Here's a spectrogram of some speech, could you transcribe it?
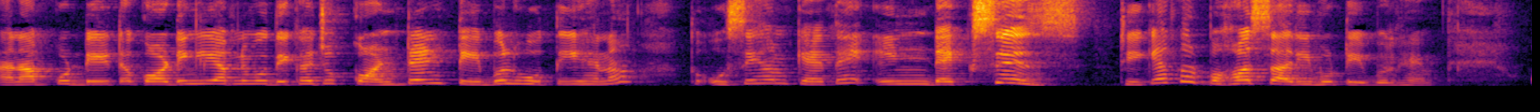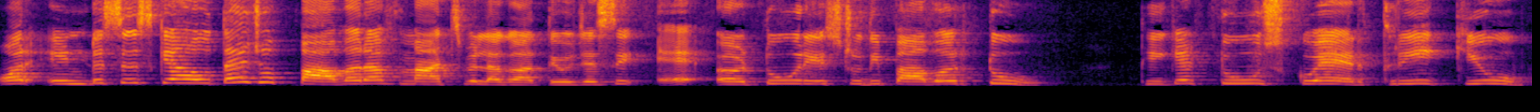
एंड आपको डेट अकॉर्डिंगली आपने वो देखा जो कंटेंट टेबल होती है ना तो उसे हम कहते हैं इंडेक्सेस ठीक है? अगर बहुत सारी वो टेबल हैं। और इंडसेस क्या होता है, जो पावर ऑफ़ मैथ्स में लगाते हो, जैसे two race two dower two ठीक है? टू स्क्वायर थ्री क्यूब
